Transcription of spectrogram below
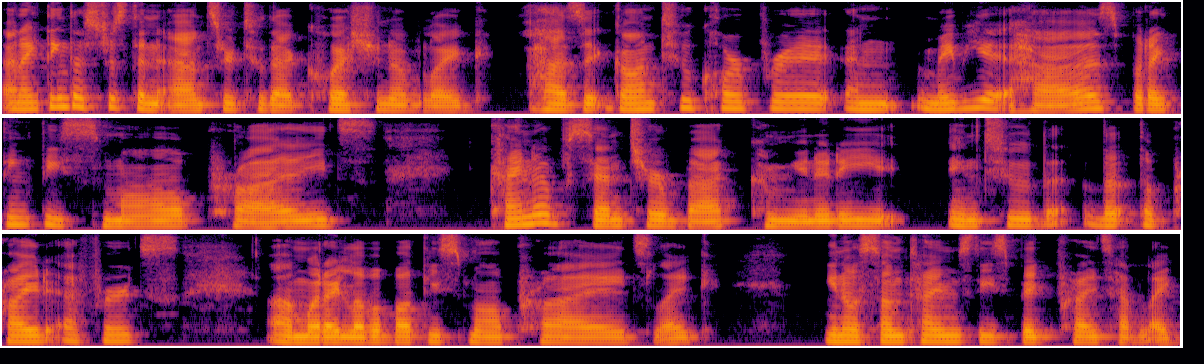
and I think that's just an answer to that question of like, has it gone too corporate? And maybe it has, but I think these small prides kind of center back community into the, the, the pride efforts. Um, what I love about these small prides, like you know sometimes these big prides have like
